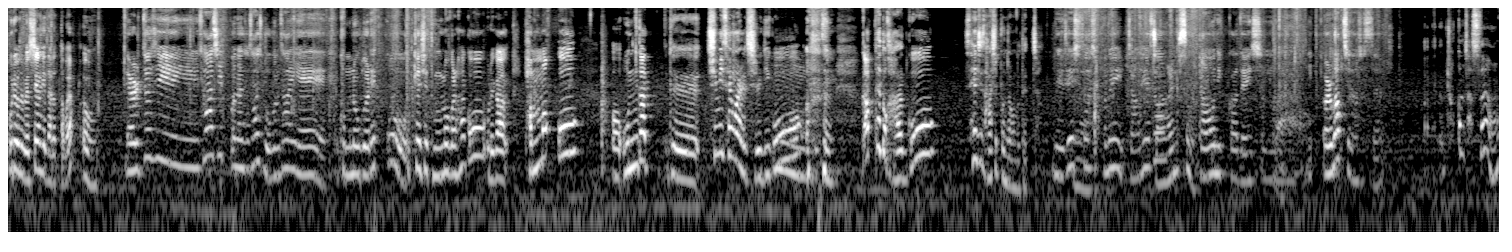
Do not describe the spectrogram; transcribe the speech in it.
우리 오늘 몇 시간 기다렸다고요? 어 12시 40분에서 45분 사이에 등록을 했고 푸켓에 등록을 하고 우리가 밥 먹고 어, 온갖 그 취미 생활을 즐기고 음, 카페도 가고 3시 40분 정도 됐죠. 네, 3시 40분에 입장해서 입장을 했습니다. 나오니까 4시 얼마치 하셨어요? 조금 샀어요.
